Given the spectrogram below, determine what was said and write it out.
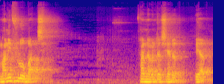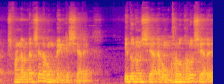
মানি ফ্লো বাড়ছে। ফান্ডামেন্টাল শেয়ারের এয়ার ফান্ডামেন্টাল শেয়ার এবং ব্যাংকের শেয়ারে এ। ধরনের শেয়ার এবং ভালো ভালো শেয়ারে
